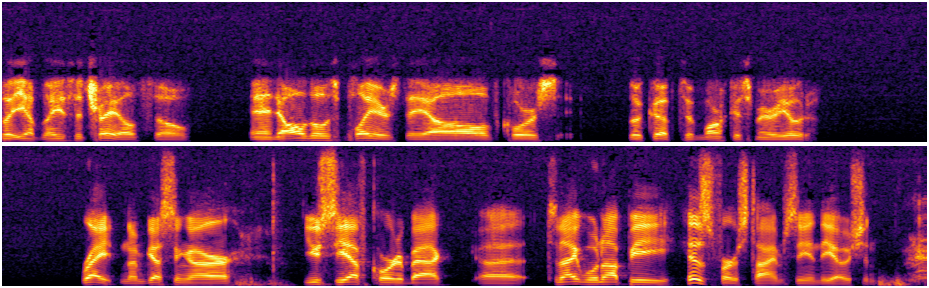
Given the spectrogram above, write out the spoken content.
but yeah, blazed the trail. So, and all those players, they all, of course, look up to Marcus Mariota. Right, and I'm guessing our UCF quarterback uh, tonight will not be his first time seeing the ocean.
